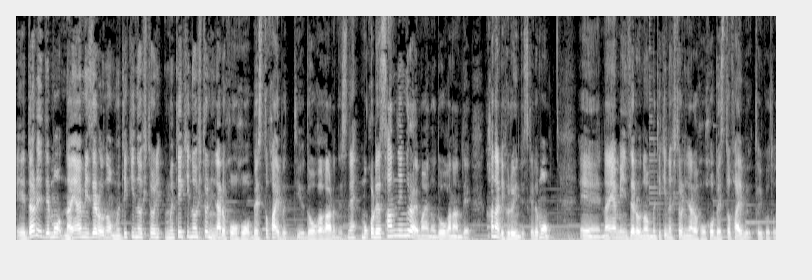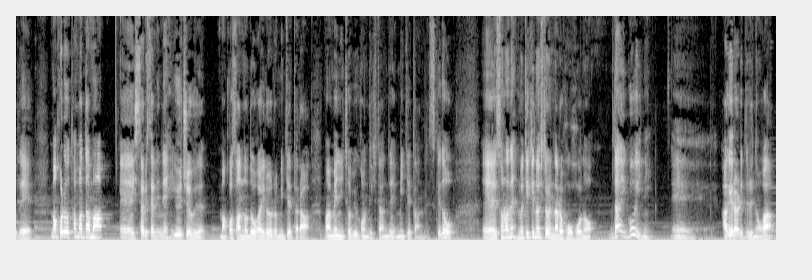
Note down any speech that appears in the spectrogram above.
えー、誰でも悩みゼロの無敵の人に、無敵の人になる方法ベスト5っていう動画があるんですね。もうこれ3年ぐらい前の動画なんで、かなり古いんですけども、えー、悩みゼロの無敵の人になる方法ベスト5ということで、まあこれをたまたま、えー、久々にね、YouTube でまこさんの動画いろいろ見てたら、まあ目に飛び込んできたんで見てたんですけど、えー、そのね、無敵の人になる方法の第5位に、えー、挙げられてるのが、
